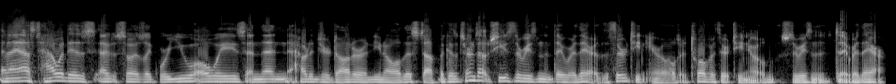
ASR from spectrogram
And I asked how it is. uh, So I was like, "Were you always?" And then, how did your daughter and you know all this stuff? Because it turns out she's the reason that they were there. The thirteen-year-old or twelve or thirteen-year-old was the reason that they were there.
